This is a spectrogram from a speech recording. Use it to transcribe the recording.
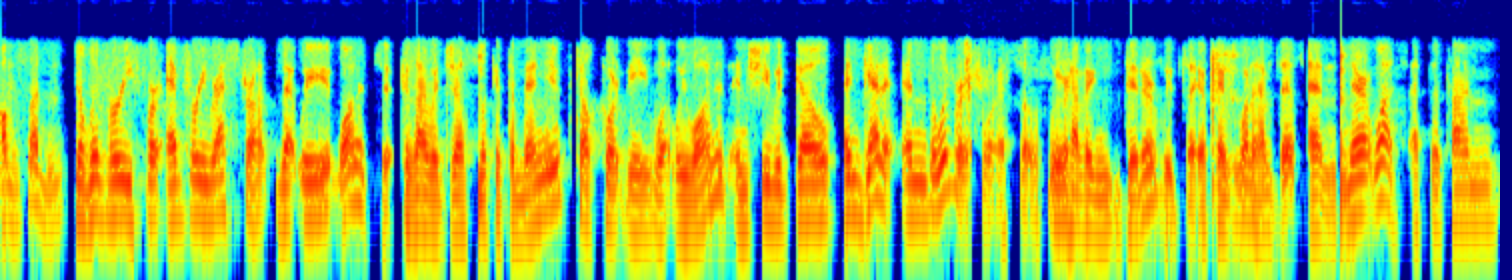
all of a sudden delivery for every restaurant that we wanted to because I would just look at the menu, tell Courtney what we wanted, and she would go and get it and deliver it for us. So if we were having dinner, we'd say, okay, we want to have this. And there it was at the time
